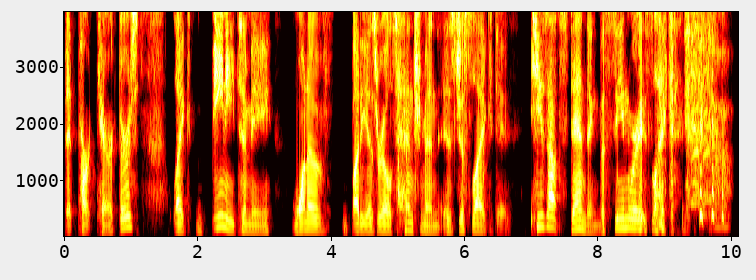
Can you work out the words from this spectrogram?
bit part characters, like Beanie to me, one of Buddy Israel's henchmen, is just like Dude. he's outstanding. The scene where he's like,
